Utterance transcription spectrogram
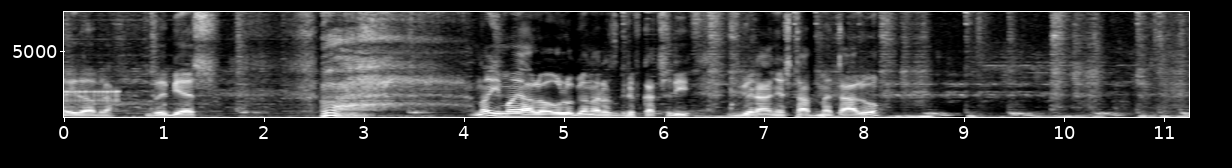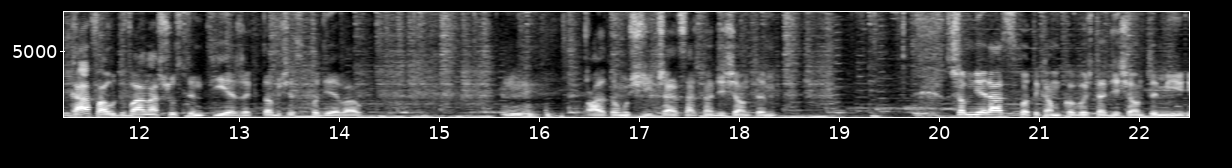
No i dobra, wybierz. No i moja ulubiona rozgrywka, czyli zbieranie sztab metalu. KV2 na szóstym tierze, kto by się spodziewał. Ale to musi czesać na dziesiątym. Zresztą nie raz spotykam kogoś na dziesiątym i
